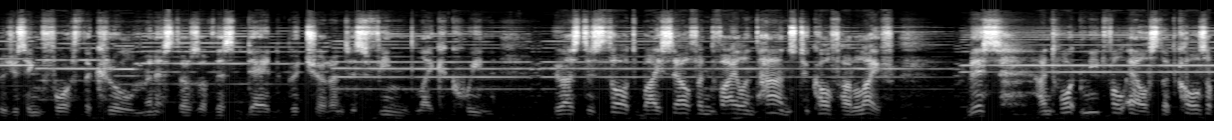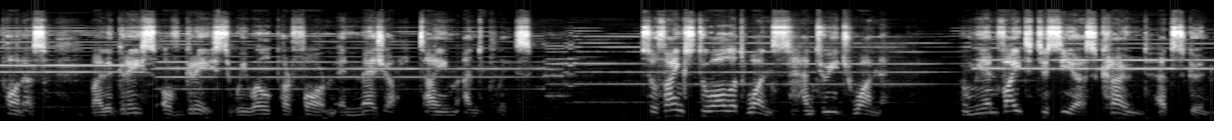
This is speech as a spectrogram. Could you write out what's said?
producing forth the cruel ministers of this dead butcher and his fiend like queen, who, as 'tis thought, by self and violent hands took off her life. This, and what needful else that calls upon us, by the grace of grace we will perform in measure, time, and place. So thanks to all at once, and to each one, whom we invite to see us crowned at Scone.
